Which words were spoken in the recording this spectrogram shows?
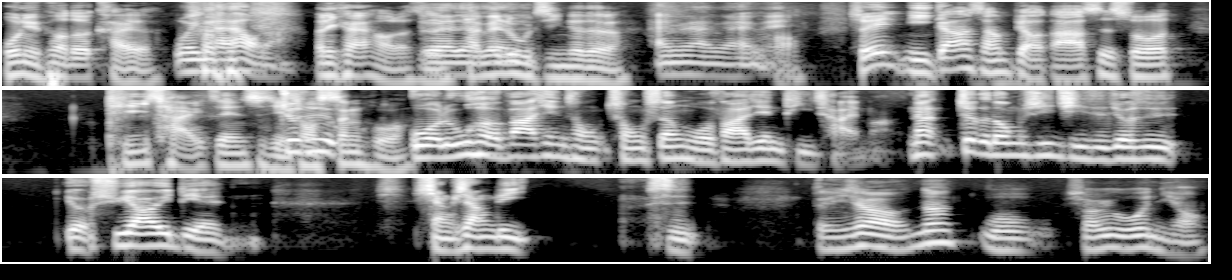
我女朋友都开了，我已经开好了。那你开好了是吧？还没入金的对吧？还没，还没，还没。好，所以你刚刚想表达是说题材这件事情，从生活，我如何发现从从生活发现题材嘛？那这个东西其实就是有需要一点想象力。是，等一下，那我小玉，我问你哦。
